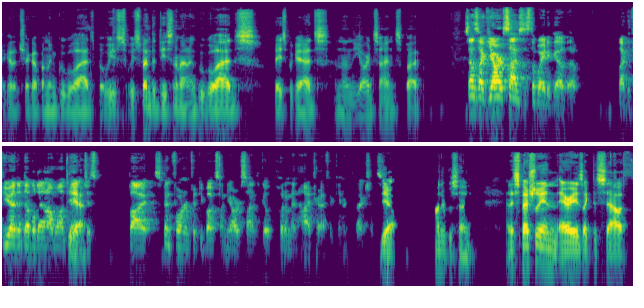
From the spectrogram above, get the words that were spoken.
I got to check up on the Google ads, but we've we spent a decent amount on Google ads, Facebook ads, and then the yard signs. But Sounds like yard signs is the way to go, though. Like if you had to double down on one thing, Yeah. just buy, spend 450 bucks on yard signs, go put them in high traffic intersections. Yeah. hundred percent, and especially in areas like the South,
